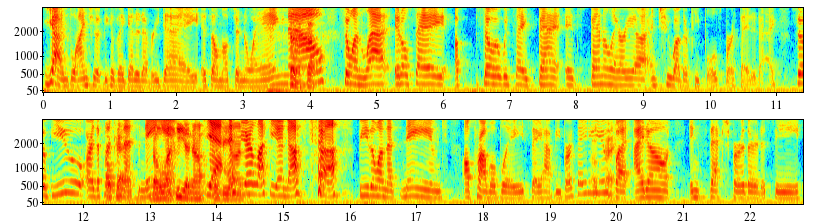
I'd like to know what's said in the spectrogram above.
yeah, I'm blind to it because I get it every day. It's almost annoying now. so unless it'll say, uh, so it would say Ben, it's Ben Ilaria and two other people's birthday today. So if you are the person Okay. that's The named, lucky enough to yeah, if on- you're lucky enough to be the one that's named, I'll probably say happy birthday to you. But I don't inspect further to see,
